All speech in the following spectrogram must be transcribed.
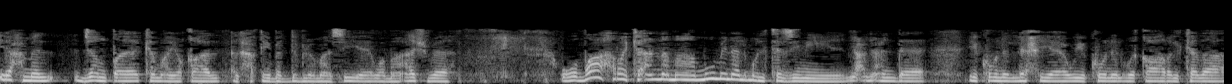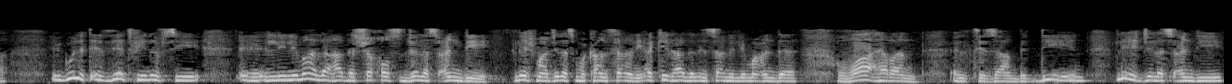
يحمل جنطة كما يقال الحقيبة الدبلوماسية وما أشبه. وظاهره كأنما مو من الملتزمين. يعني عنده يكون اللحية ويكون الوقار الكذا. يقول تأذيت في نفسي اللي لماذا هذا الشخص جلس عندي؟ ليش ما جلس مكان ثاني؟ أكيد هذا الإنسان اللي ما عنده ظاهرا التزام بالدين. ليش جلس عندي؟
